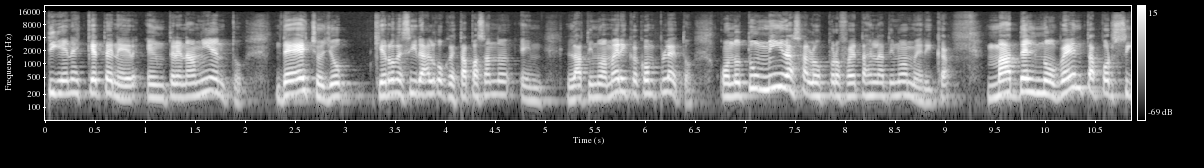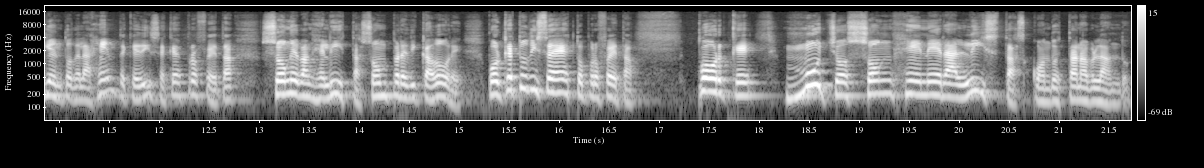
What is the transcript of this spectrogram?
tienes que tener entrenamiento. De hecho, yo quiero decir algo que está pasando en Latinoamérica completo. Cuando tú miras a los profetas en Latinoamérica, más del 90% de la gente que dice que es profeta son evangelistas, son predicadores. ¿Por qué tú dices esto, profeta? porque muchos son generalistas cuando están hablando.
